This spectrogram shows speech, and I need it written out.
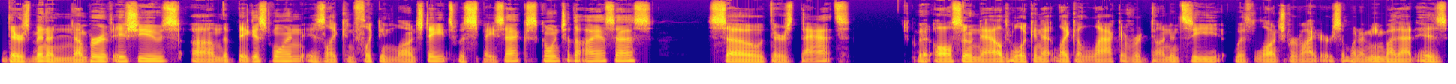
There's been a number of issues. Um, the biggest one is like conflicting launch dates with SpaceX going to the ISS. So there's that. But also now they're looking at like a lack of redundancy with launch providers. And what I mean by that is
